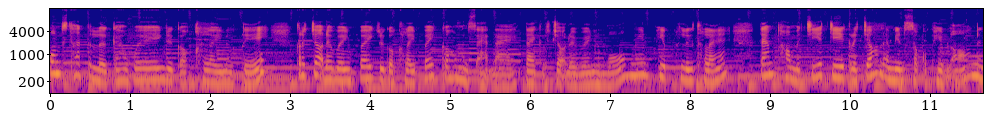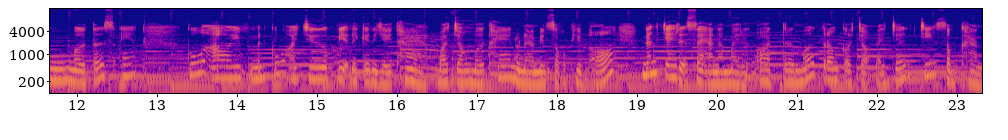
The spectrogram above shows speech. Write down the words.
ពុំស្ថិតទៅលើការវែងឬក៏ខ្លីនោះទេ ក្រចកដែលវែងពេកឬក៏ខ្លីពេកក៏មិនស្អាតដែរតែក្រចកដែលវែងល្មមមានភាពភ្លឺថ្លាតាមធម្មជាតិជាក្រចកដែលមានសុខភាពល្អនិងមើលទៅស្អាត គួរឲ្យមិនគួរឲ្យជឿពាក្យដែលគេនិយាយថាបើចង់មើលថានរណាមានសុខភាពល្អនិងចេះរក្សាអនាម័យឬអត់ត្រូវមើលត្រង់ក្រចកដៃជើងជាសំខាន់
